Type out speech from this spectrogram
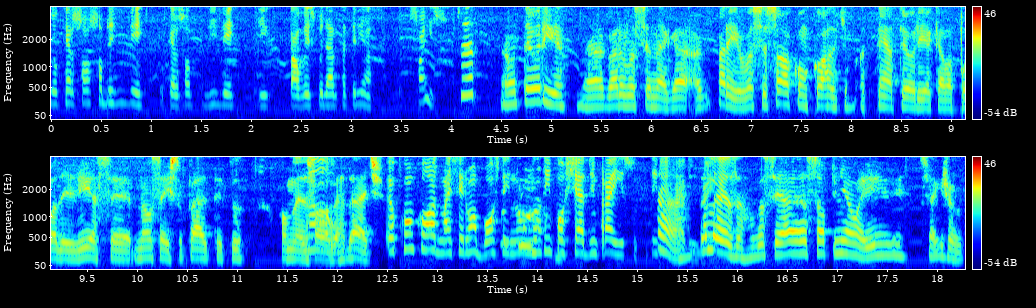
eu quero só sobreviver. Eu quero só viver. E talvez cuidar dessa criança. Só isso. É uma teoria. né? Agora você negar. Peraí, você só concorda que tem a teoria que ela poderia ser, não ser estuprada e ter tudo. Como ele Não. falou a verdade? Eu concordo, mas seria uma bosta e não, não tem foreshadowing pra isso. Tem Ah, isso. beleza. Você é a sua opinião aí. Segue o jogo.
